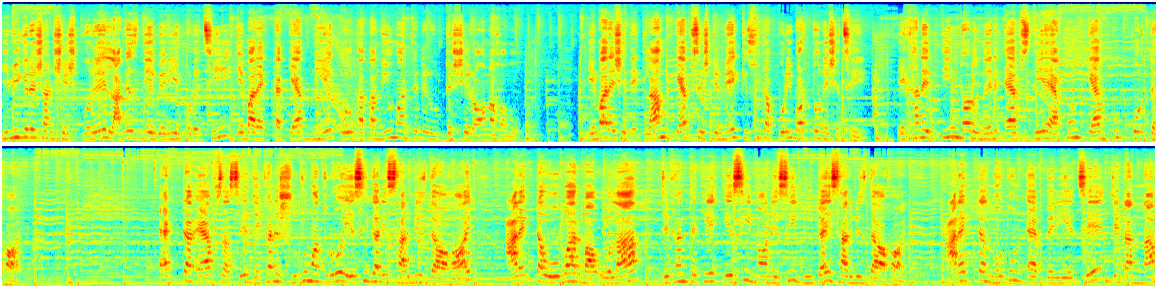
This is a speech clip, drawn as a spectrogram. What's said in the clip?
ইমিগ্রেশন শেষ করে লাগেজ নিয়ে বেরিয়ে পড়েছি। এবার একটা ক্যাব নিয়ে কলকাতা নিউ মার্কেটের উদ্দেশ্যে রওনা হব। এবার এসে দেখলাম ক্যাব সিস্টেমে কিছুটা পরিবর্তন এসেছে। এখানে তিন ধরনের অ্যাপস দিয়ে এখন ক্যাব বুক করতে হয়। একটা অ্যাপস আছে যেখানে শুধুমাত্র এসি গাড়ির সার্ভিস দেওয়া হয় আর একটা ওবার বা ওলা যেখান থেকে এসি নন এসি দুইটাই সার্ভিস দেওয়া হয়। আরেকটা নতুন অ্যাপ বেরিয়েছে, যেটার নাম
